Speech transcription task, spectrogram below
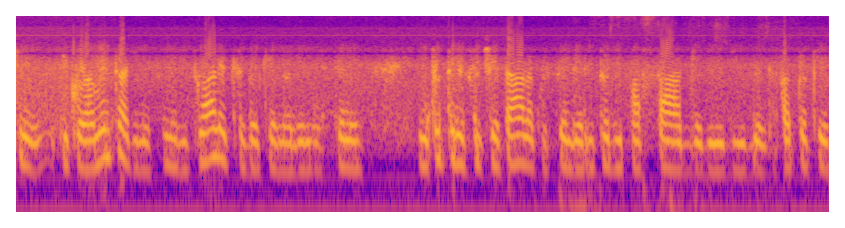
Sì, sicuramente la dimensione rituale credo che è una dimensione in tutte le società, la questione del rito di passaggio, di, di, del fatto che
